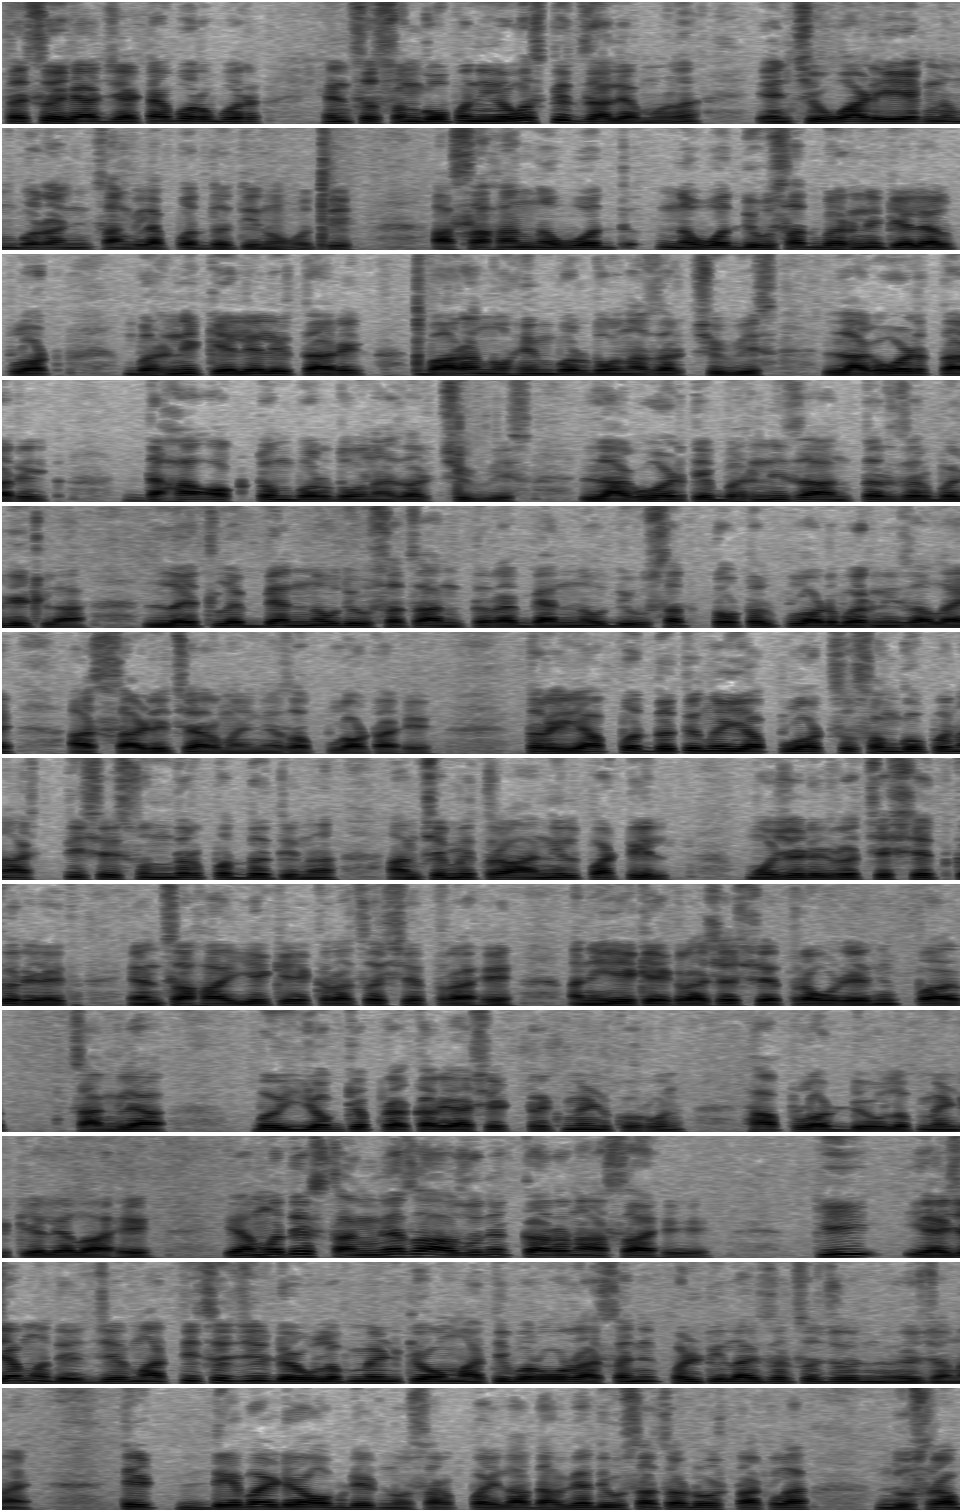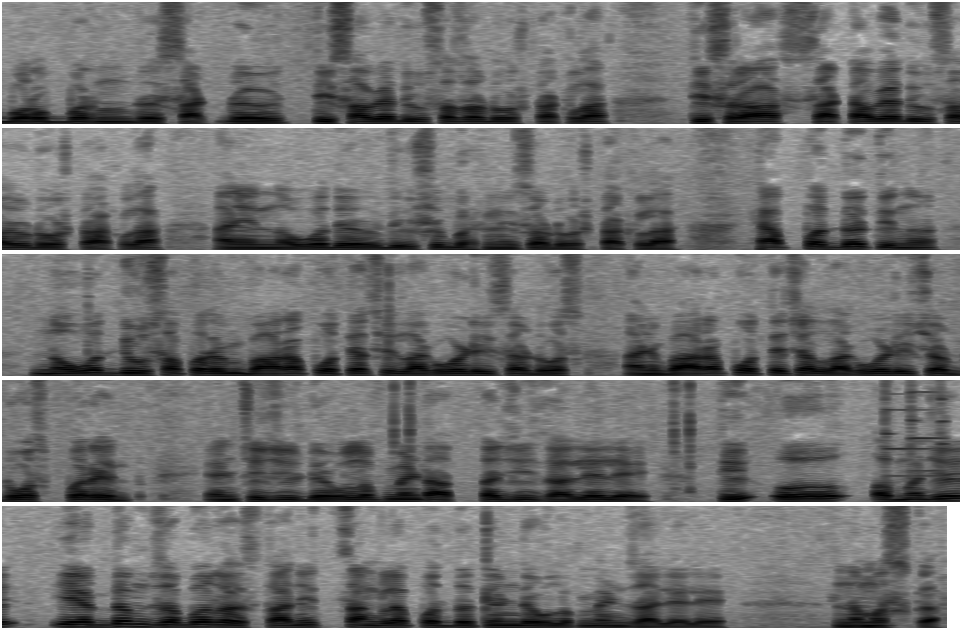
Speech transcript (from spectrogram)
तसं ह्या जेट्याबरोबर यांचं संगोपन व्यवस्थित झाल्यामुळं यांची वाढ एक नंबर आणि चांगल्या पद्धतीनं होते. असा हा नव्वद नव्वद दिवसात भरणी केलेला प्लॉट भरणी केलेली तारीख बारा नोव्हेंबर दोन हजार चोवीस लागवड तारीख दहा ऑक्टोंबर दोन हजार चोवीस. लागवड ते भरणीचा अंतर जर बघितला लयत लय ब्याण्णव दिवसाचा अंतर आहे. ब्याण्णव दिवसात टोटल प्लॉट भरणी झाला आहे आज साडेचार महिन्याचा प्लॉट आहे. तर या पद्धतीनं या प्लॉटचं संगोपन अतिशय सुंदर पद्धतीनं आमचे मित्र अनिल पाटील मोजेडिग्रजचे शेतकरी आहेत. यांचा हा एक एकराचं क्षेत्र आहे. आणि एक एकराच्या क्षेत्रावर यांनी प चांगल्या ब योग्य प्रकारे असे ट्रीटमेंट करून हा प्लॉट डेव्हलपमेंट केलेला आहे. यामध्ये सांगण्याचं अजून एक कारण असं आहे की याच्यामध्ये जे मातीचं जी डेव्हलपमेंट किंवा मातीबरोबर रासायनिक फर्टिलायझरचं जे नियोजन आहे ते डे बाय डे अपडेटनुसार पहिला दहाव्या दिवसाचा डोस टाकला दुसरा बरोबर साठ तिसाव्या दिवसाचा डोस टाकला तिसरा साठाव्या दिवसाचा डोस टाकला आणि नव्वदव्या दिवशी भरणीचा डोस टाकला. ह्या पद्धतीनं नव्वद दिवसापर्यंत बारा पोत्याची लागवडीचा डोस आणि बारा पोत्याच्या लागवडीच्या डोसपर्यंत यांची जी डेव्हलपमेंट आत्ता जी झालेली आहे ती अ म्हणजे एकदम जबरदस्त आणि चांगल्या पद्धतीने डेव्हलपमेंट झालेली आहे. नमस्कार.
